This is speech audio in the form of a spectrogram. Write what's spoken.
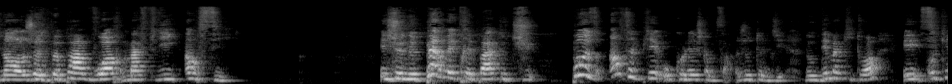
Non, je ne peux pas voir ma fille ainsi. Et je ne permettrai pas que tu poses un seul pied au collège comme ça. Je te le dis. Donc démaquille-toi et, si- Ok,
